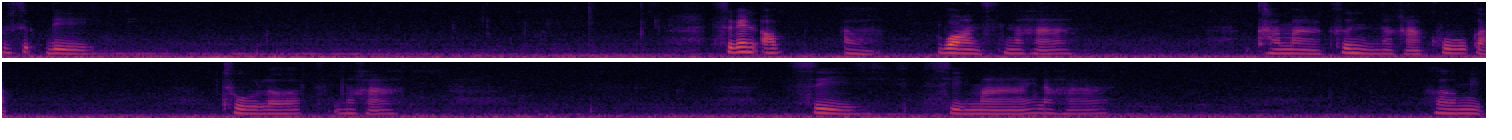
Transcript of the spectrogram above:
รู้สึกดี Seven of uh, Wands นะคะคามาขึ้นนะคะ คู่กับ Two Love นะคะสี่ สี่ไม้นะคะเฮอร์มิต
